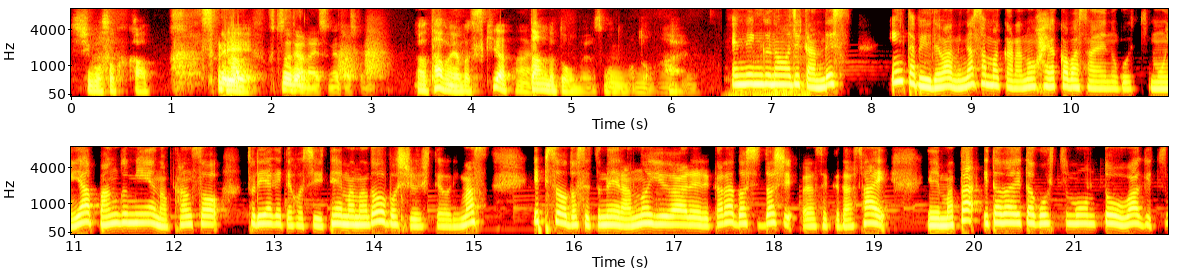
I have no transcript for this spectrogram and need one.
4、5足買っそれは普通ではないですね、確かに。あ多分やっぱ好きだったんだと思います、もともと。はい。エンディングのお時間です。インタビューでは皆様からの早川さんへのご質問や番組への感想、取り上げてほしいテーマなどを募集しております。エピソード説明欄の URL からどしどしお寄せください。えーまた、いただいたご質問等は月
